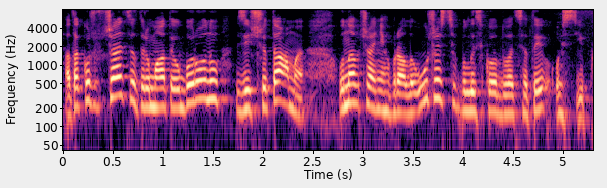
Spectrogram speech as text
а також вчаться тримати оборону зі щитами. У навчаннях брали участь близько 20 осіб.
